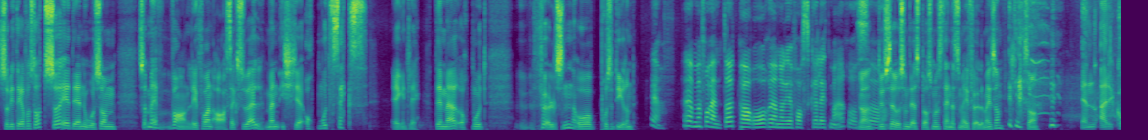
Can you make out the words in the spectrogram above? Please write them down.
så vidt jeg har forstått, så er det noe som, som er vanlig for en aseksuell, men ikke opp mot sex, egentlig. Det er mer opp mot følelsen og prosedyren. Ja. ja Vi får vente et par år når de har forska litt mer, og så Ja, du ser ut som det spørsmålstegnet som jeg føler meg som. Så. NRK.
